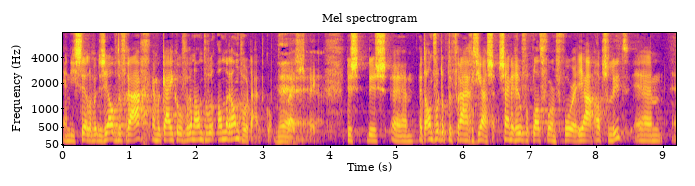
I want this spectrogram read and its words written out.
En die stellen we dezelfde vraag en we kijken of er een antwoord, ander antwoord uitkomt. Bij ja, ja. Dus, dus ehm, het antwoord op de vraag is ja, zijn er heel veel platforms voor? Ja, absoluut. Ehm, eh,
